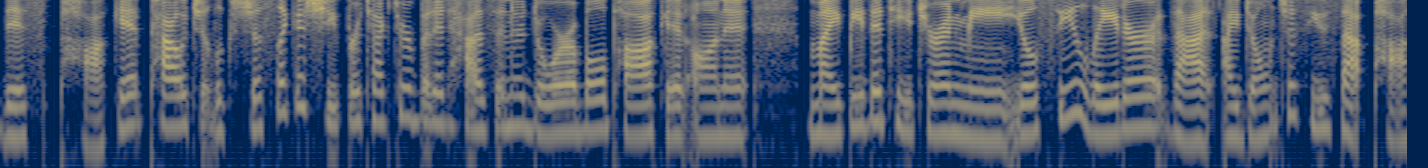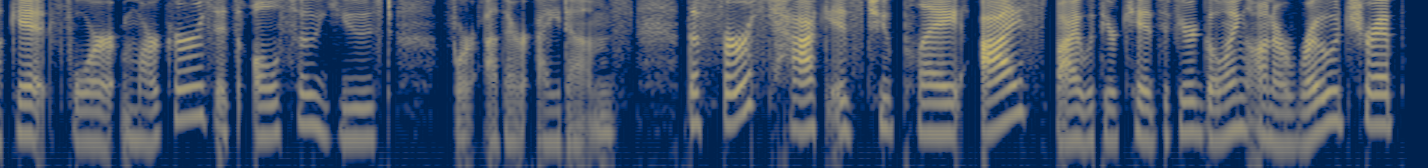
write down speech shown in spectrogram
this pocket pouch. It looks just like a sheet protector, but it has an adorable pocket on it. Might be the teacher and me. You'll see later that I don't just use that pocket for markers, it's also used for other items. The first hack is to play I Spy with your kids. If you're going on a road trip,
